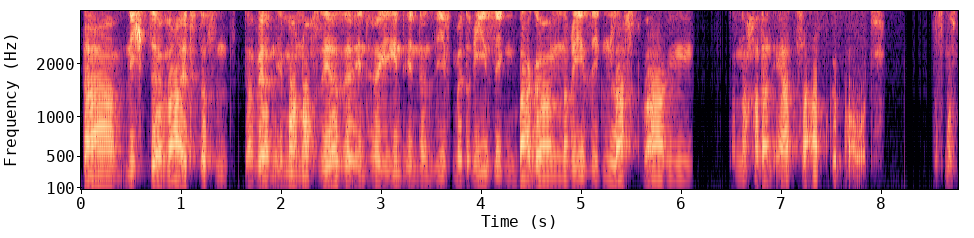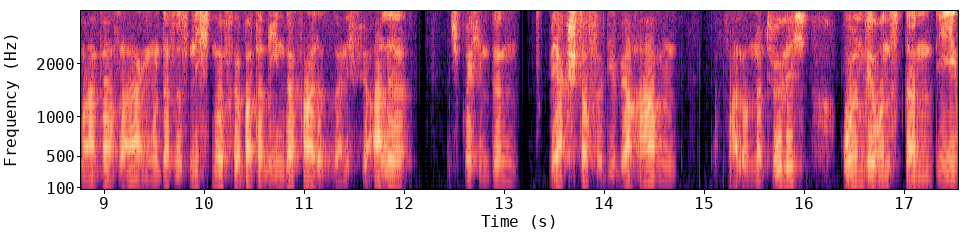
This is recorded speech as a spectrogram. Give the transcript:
da nicht sehr weit. Das sind, da werden immer noch sehr, sehr intensiv mit riesigen Baggern, riesigen Lastwagen dann nachher dann Erze abgebaut. Das muss man einfach sagen. Und das ist nicht nur für Batterien der Fall, das ist eigentlich für alle entsprechenden Werkstoffe, die wir haben, der Fall. Und natürlich holen wir uns dann die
